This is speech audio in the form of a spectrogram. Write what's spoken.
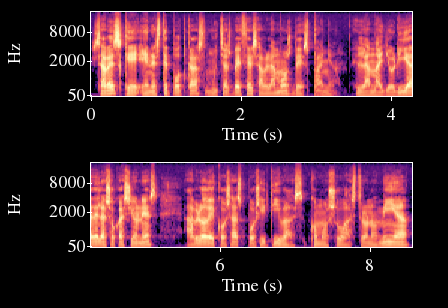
Sabes que en este podcast muchas veces hablamos de España. En la mayoría de las ocasiones hablo de cosas positivas, como su gastronomía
